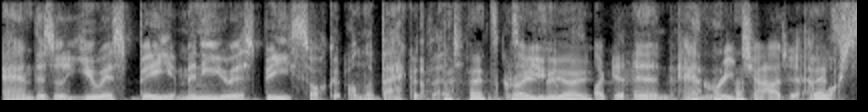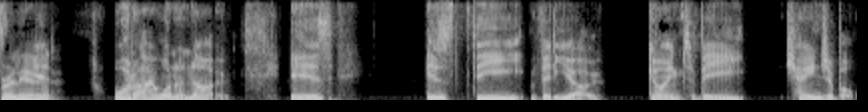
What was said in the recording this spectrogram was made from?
And there's a USB, a mini USB socket on the back of it. That's so you can eh? plug it in and recharge it and That's brilliant. it. What I want to know is, is the video going to be changeable?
